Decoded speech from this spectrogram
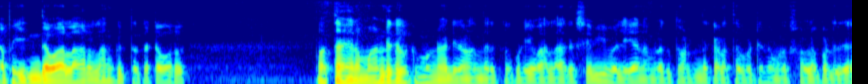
அப்போ இந்த வரலாறுலாம் கிட்டத்தட்ட ஒரு பத்தாயிரம் ஆண்டுகளுக்கு முன்னாடி நடந்திருக்கக்கூடிய வரலாறு. செவி வழியாக நம்மளுக்கு தொடர்ந்து கடத்தப்பட்டு நம்மளுக்கு சொல்லப்படுது.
